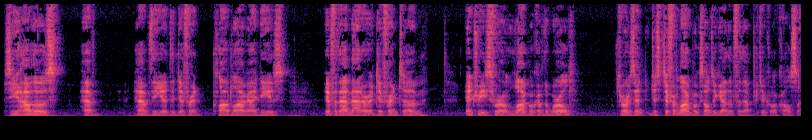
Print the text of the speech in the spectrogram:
See how those have have the uh, the different cloud log IDs, and for that matter, a different um, entries for a logbook of the world, that just different logbooks altogether for that particular call sign?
